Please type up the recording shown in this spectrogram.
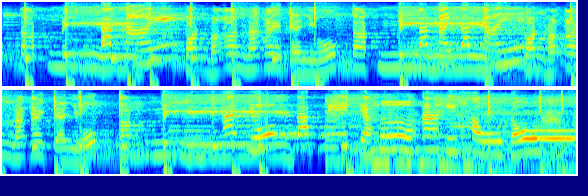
กตัดนี้ตัดไหนก้อนบางอันนะไอ้จะยกตัดนี้ตัดไหนตัดไหนก้อนบางอันนะไอ้จะยกตัดนี้ถ้า รัดนี้จะเฮอไอายเข้าโดม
